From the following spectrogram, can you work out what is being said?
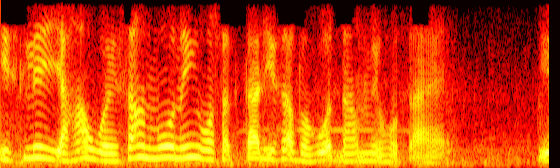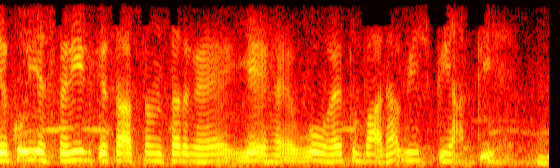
इसलिए यहाँ वैसा अनुभव नहीं हो सकता जैसा भगवत धाम में होता है। ये कोई ये शरीर के साथ संसर्ग है ये है वो है तो बाधा बीच भी आती है।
